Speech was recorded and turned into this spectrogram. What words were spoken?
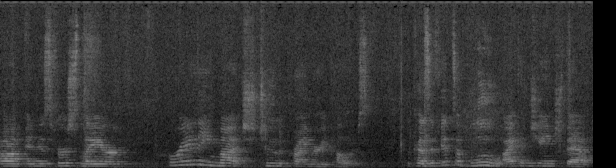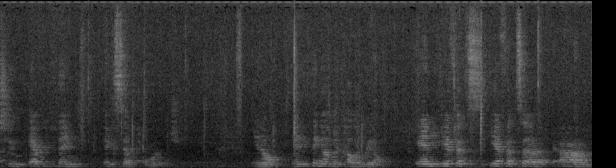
um, in this first layer, pretty much to the primary colors. Because if it's a blue, I can change that to everything except orange. You know, anything on the color wheel. And if it's, if it's a, um,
